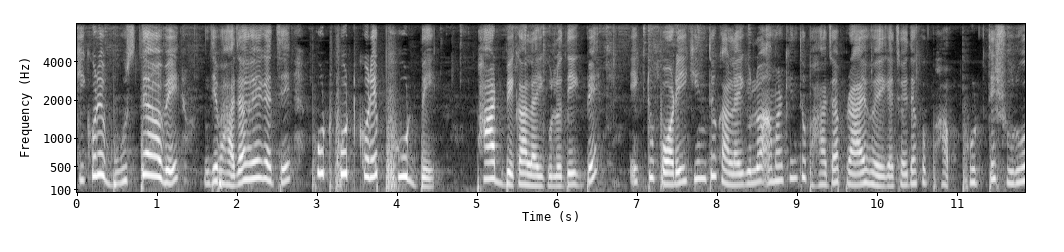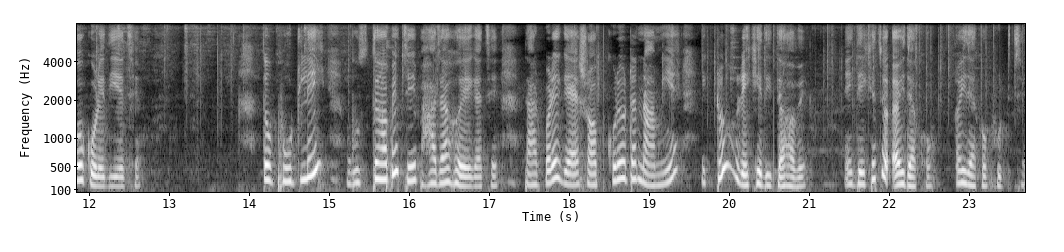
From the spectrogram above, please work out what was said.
কি করে বুঝতে হবে যে ভাজা হয়ে গেছে ফুট ফুট করে ফুটবে, ফাটবে কালাইগুলো, দেখবে? একটু পরেই কিন্তু কালাইগুলো আমার কিন্তু ভাজা প্রায় হয়ে গেছে। ওই দেখো ফুটতে শুরুও করে দিয়েছে। তো ফুটলেই বুঝতে হবে যে ভাজা হয়ে গেছে। তারপরে গ্যাস অফ করে ওটা নামিয়ে একটু রেখে দিতে হবে। এই দেখেছ? ওই দেখো ওই দেখো ফুটছে।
